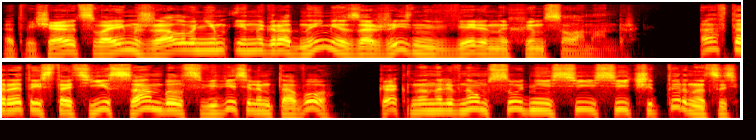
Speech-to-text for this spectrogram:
отвечают своим жалованием и наградными за жизнь вверенных им саламандр. Автор этой статьи сам был свидетелем того, как на наливном судне CC-14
